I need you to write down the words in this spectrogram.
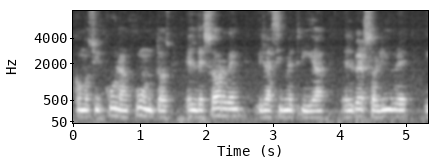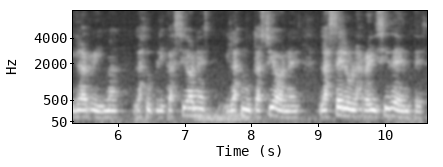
como circulan juntos el desorden y la simetría, el verso libre y la rima, las duplicaciones y las mutaciones, las células reincidentes,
